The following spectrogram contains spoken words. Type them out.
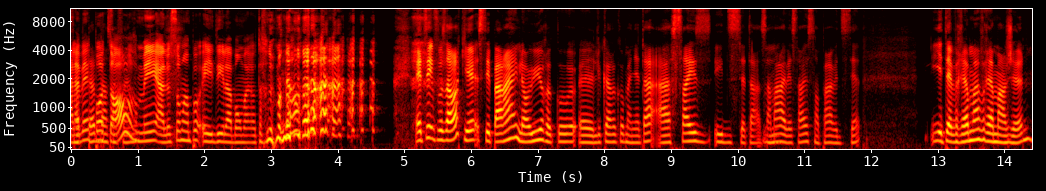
Elle avait pas tort, mais elle a sûrement pas aidé la bombe à retardement. Non. Mais tu sais, il faut savoir que ses parents, ils ont eu Rocco, euh, Luca Rocco Magnotta à 16 et 17 ans. Sa Mhm. mère avait 16, son père avait 17. Il était vraiment, vraiment jeune.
